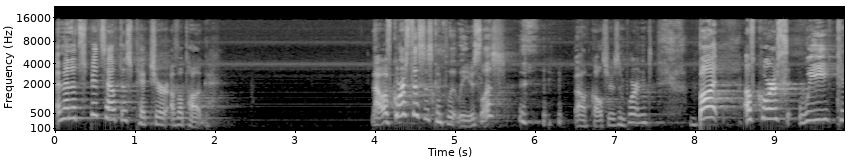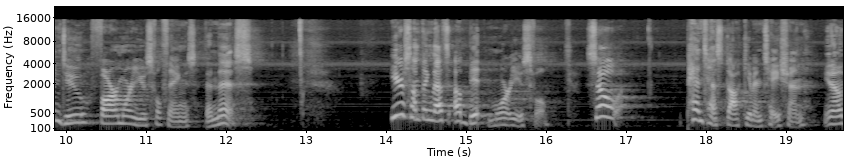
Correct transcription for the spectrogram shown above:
and then it spits out this picture of a pug. Now, of course, this is completely useless. well, culture is important. But, of course, we can do far more useful things than this. Here's something that's a bit more useful. So, pen test documentation. You know,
